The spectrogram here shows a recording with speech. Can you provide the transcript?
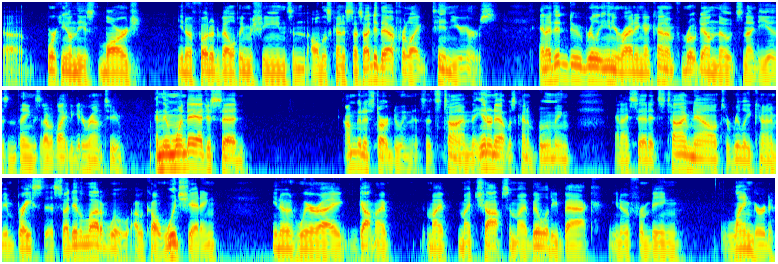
uh, working on these large you know, photo developing machines and all this kind of stuff. So I did that for like 10 years. And I didn't do really any writing. I kind of wrote down notes and ideas and things that I would like to get around to. And then one day I just said, I'm going to start doing this. It's time. The internet was kind of booming. And I said, it's time now to really kind of embrace this. So I did a lot of what I would call woodshedding, you know, where I got my my my chops and my ability back, you know, from being languid.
